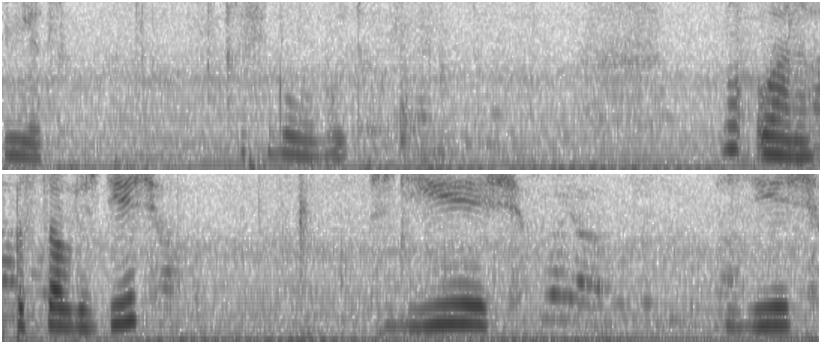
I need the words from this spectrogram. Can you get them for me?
Нет, это фигово будет. Ну, ладно, поставлю здесь, здесь, здесь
